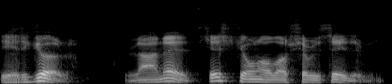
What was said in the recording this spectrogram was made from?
değeri gör. Lanet. Keşke ona ulaşabilseydim.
